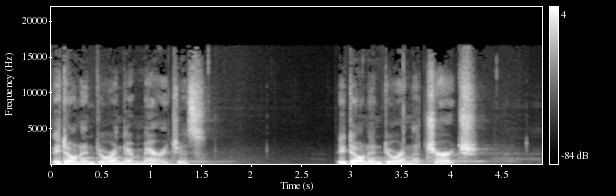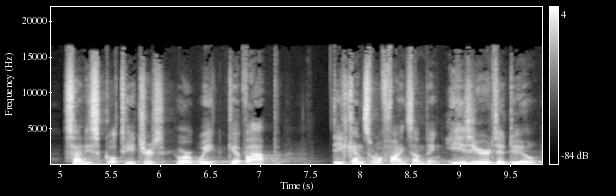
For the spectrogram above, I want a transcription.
They don't endure in their marriages. They don't endure in the church. Sunday school teachers who are weak give up. Deacons will find something easier to do.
